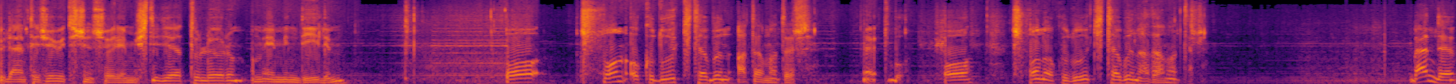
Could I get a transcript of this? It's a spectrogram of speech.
Bülent Ecevit için söylemişti diye hatırlıyorum ama emin değilim. O son okuduğu kitabın adamıdır. Evet bu. O son okuduğu kitabın adamıdır. Ben de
